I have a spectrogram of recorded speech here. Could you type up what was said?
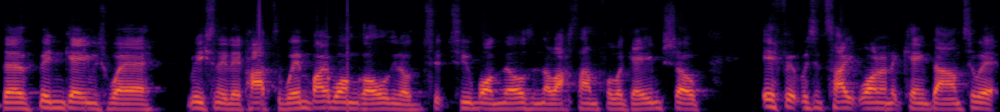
there have been games where recently they've had to win by one goal, you know, two, two one nils in the last handful of games. So if it was a tight one and it came down to it,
